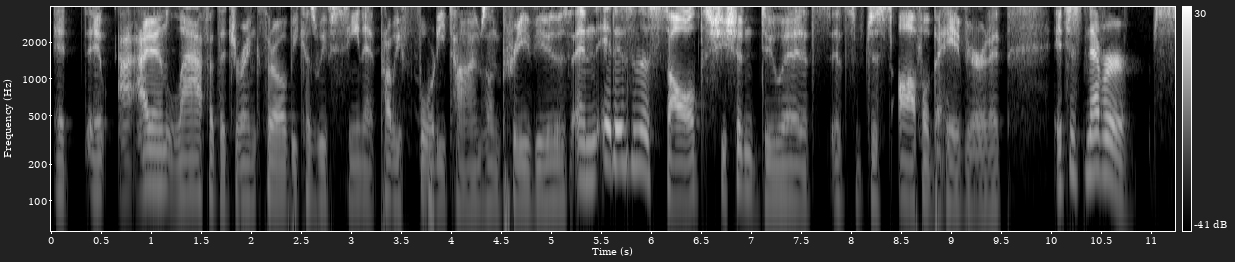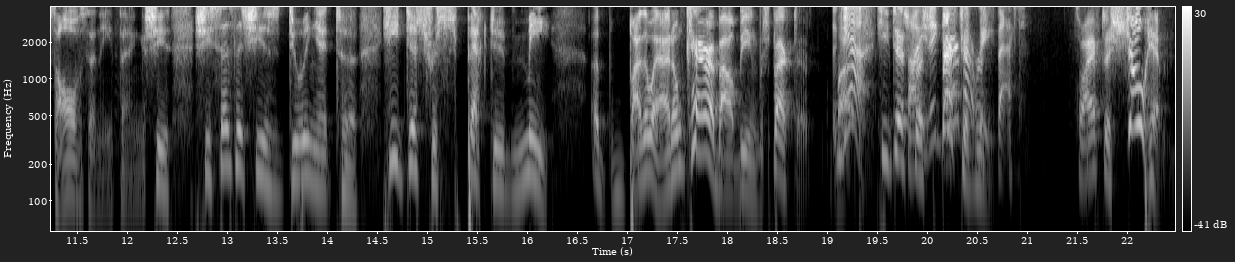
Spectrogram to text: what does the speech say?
it, it I, I didn't laugh at the drink throw because we've seen it probably 40 times on previews and it is an assault. She shouldn't do it. It's it's just awful behavior and it it just never solves anything she she says that she's doing it to he disrespected me uh, by the way I don't care about being respected but yeah, he Thought you didn't care disrespected me Respect. so I have to show him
